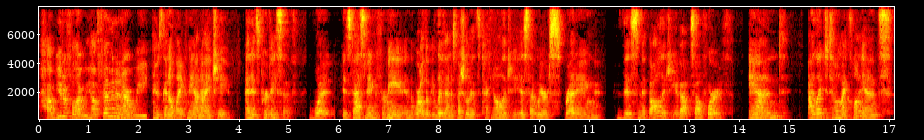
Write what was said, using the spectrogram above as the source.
how beautiful are we? How feminine are we? Who's going to like me on IG? And it's pervasive. What is fascinating for me in the world that we live in, especially with technology, is that we are spreading this mythology about self worth. And I like to tell my clients,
